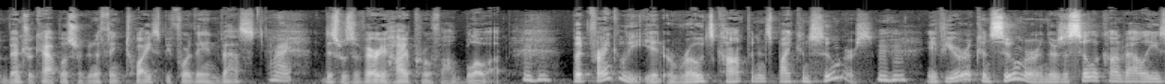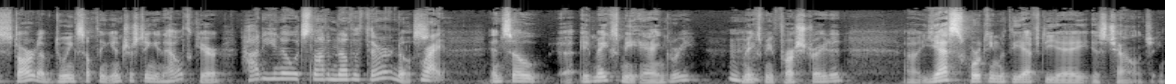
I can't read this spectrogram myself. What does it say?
venture capitalists are going to think twice before they invest. Right. Mm-hmm. This was a very high profile blow up. But frankly, it erodes confidence by consumers. If you're a consumer and there's a Silicon Valley startup doing something interesting in healthcare, how do you know it's not another Theranos? Right. And so uh, it makes me angry, it makes me frustrated. Uh, yes, working with the FDA is challenging.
